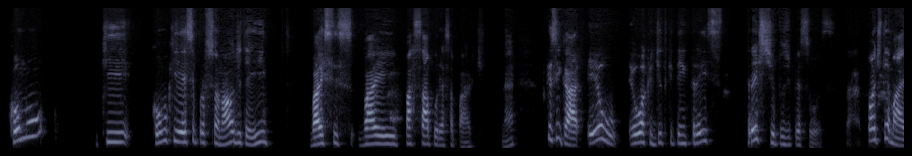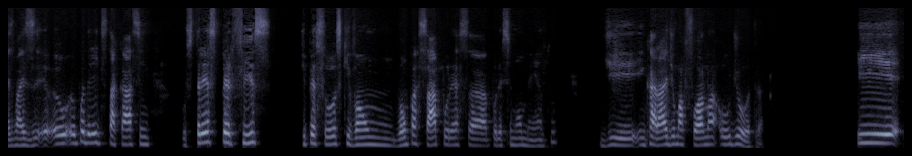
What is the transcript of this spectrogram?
como que, como que esse profissional de TI vai, se, vai passar por essa parte, né? Porque assim, cara, eu, eu acredito que tem três, três tipos de pessoas. Tá? Pode ter mais, mas eu, eu poderia destacar, assim, os três perfis de pessoas que vão, vão passar por, essa, por esse momento de encarar de uma forma ou de outra. E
